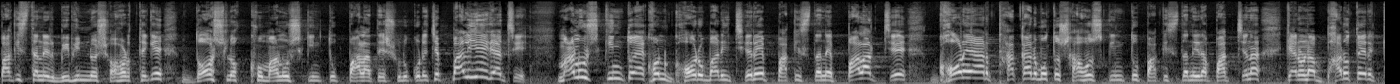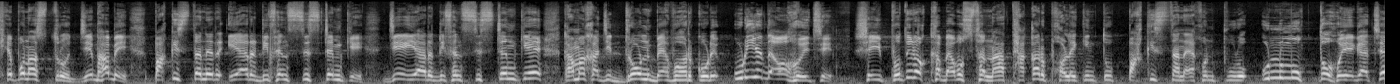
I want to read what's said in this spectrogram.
পাকিস্তানের বিভিন্ন শহর থেকে দশ লক্ষ মানুষ কিন্তু পালাতে শুরু করেছে, পালিয়ে গেছে। মানুষ কিন্তু এখন ঘর বাড়ি ছেড়ে পাকিস্তানে পালাচ্ছে। ঘরে আর থাকার মতো সাহস কিন্তু পাকিস্তানিরা পাচ্ছে না। কেননা ভারতের ক্ষেপণাস্ত্র যেভাবে পাকিস্তানের এয়ার ডিফেন্স সিস্টেমকে, যে এয়ার ডিফেন্স সিস্টেমকে কামাকাজি ড্রোন ব্যবহার করে উড়িয়ে দেওয়া হয়েছে সেই প্রতিরক্ষা ব্যবস্থা না থাকার ফলে কিন্তু পাকিস্তান এখন পুরো উন্মুক্ত হয়ে গেছে।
